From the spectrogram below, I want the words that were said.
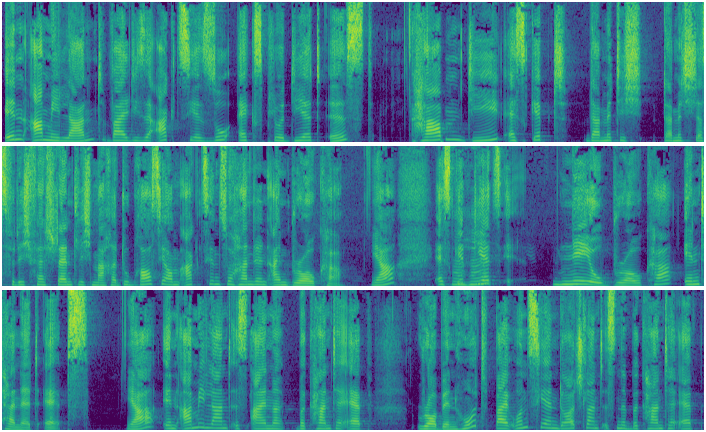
in Amiland, weil diese Aktie so explodiert ist, haben die, es gibt, damit ich, damit ich das für dich verständlich mache, du brauchst ja, um Aktien zu handeln, einen Broker. Ja, es gibt jetzt Neo-Broker, Internet-Apps. Ja, in Amiland ist eine bekannte App Robinhood. Bei uns hier in Deutschland ist eine bekannte App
